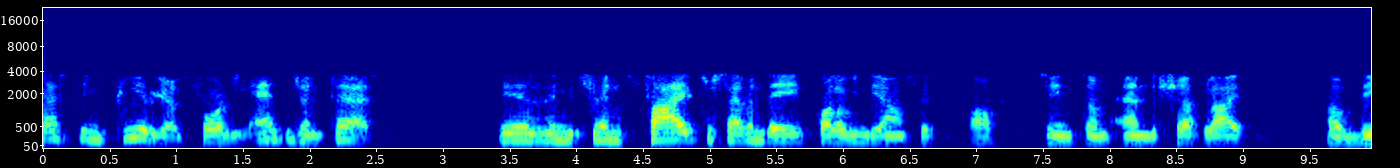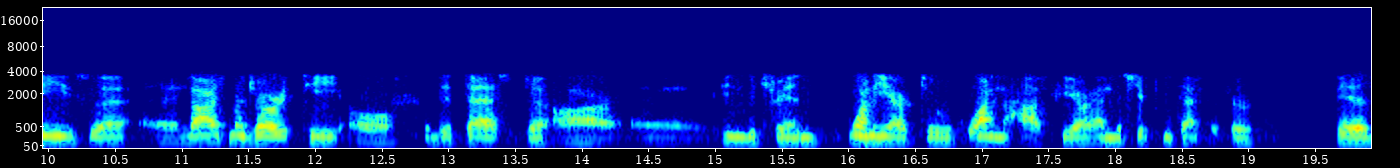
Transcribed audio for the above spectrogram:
testing period for the antigen test is in between five to seven days following the onset of symptom, and the shelf life of these uh, large majority of the tests are uh, in between one year to one and a half year, and the shipping temperature is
